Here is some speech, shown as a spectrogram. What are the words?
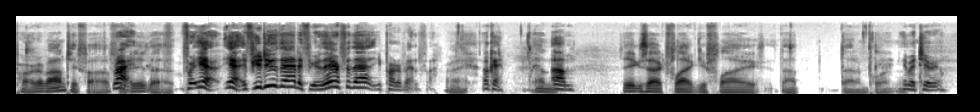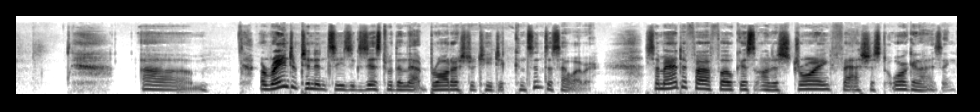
part of Antifa if right. we do that. For, yeah, yeah. If you do that, if you're there for that, you're part of Antifa. Right. Okay. And Um, the exact flag you fly not that important. immaterial. Um, a range of tendencies exist within that broader strategic consensus, however. Some Antifa focus on destroying fascist organizing.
